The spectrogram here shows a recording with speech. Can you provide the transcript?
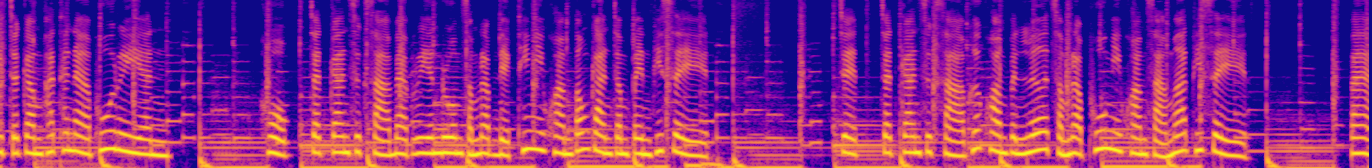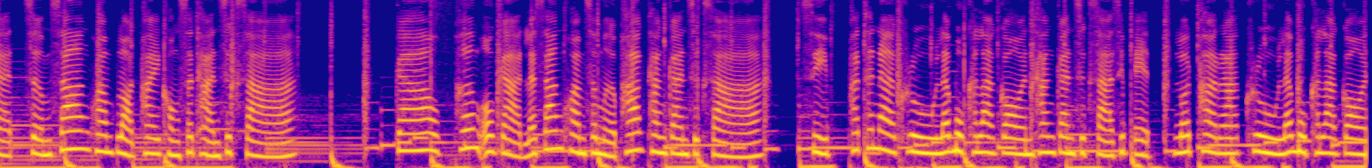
กิจกรรมพัฒนาผู้เรียน 6. จัดการศึกษาแบบเรียนรวมสำหรับเด็กที่มีความต้องการจำเป็นพิเศษ 7. จัดการศึกษาเพื่อความเป็นเลิศสำหรับผู้มีความสามารถพิเศษ 8. เสริมสร้างความปลอดภัยของสถานศึกษา 9. เพิ่มโอกาสและสร้างความเสมอภาคทางการศึกษา 10. พัฒนาครูและบุคลากรทางการศึกษา 11. ลดภาระครูและบุคลากร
